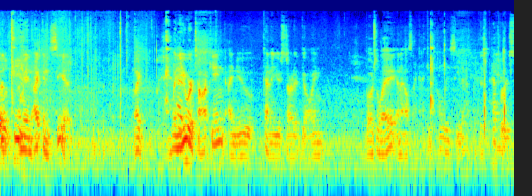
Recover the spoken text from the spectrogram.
little good. I mean, I can see it. Like when Uh, you were talking, I knew kind of you started going Beaujolais, and I was like, I can totally see that. But this pepper is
